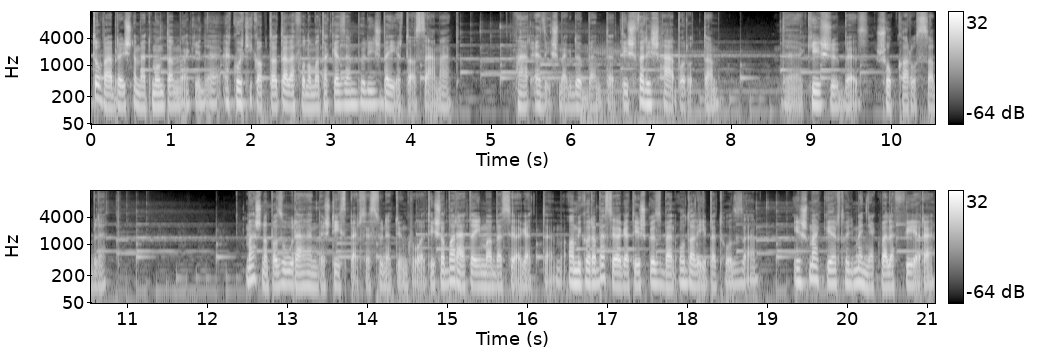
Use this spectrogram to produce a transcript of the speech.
Továbbra is nemet mondtam neki, de ekkor kikapta a telefonomat a kezemből és beírta a számát. Már ez is megdöbbentett, és fel is háborodtam. De később ez sokkal rosszabb lett. Másnap az órán rendes 10 perces szünetünk volt, és a barátaimmal beszélgettem, amikor a beszélgetés közben odalépett hozzám, és megkért, hogy menjek vele félre,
